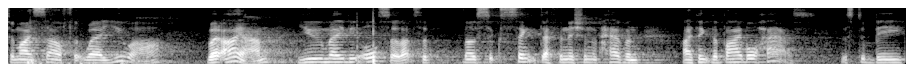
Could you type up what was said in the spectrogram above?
to myself, that where you are, where I am, you may be also. That's the most succinct definition of heaven I think the Bible has, is to be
